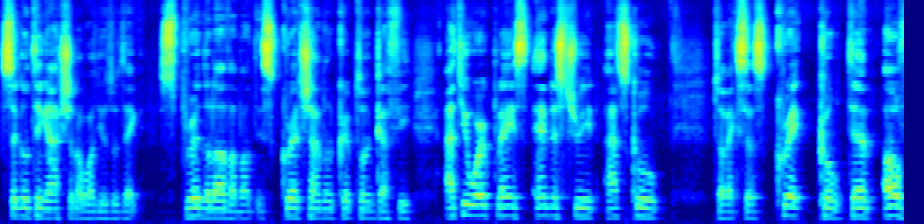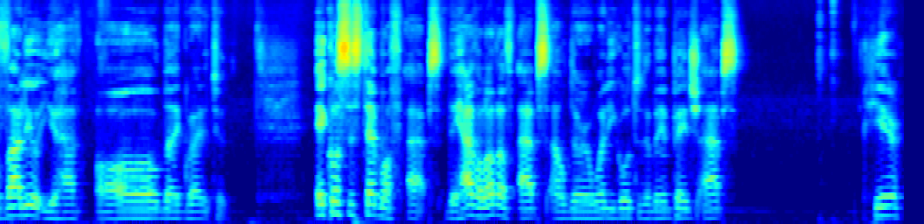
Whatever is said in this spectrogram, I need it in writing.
second thing action I want you to take, spread the love about this great channel, Crypto and Coffee, at your workplace, in the street, at school, to have access great content of value. You have all my gratitude ecosystem of apps. They have a lot of apps under when you go to the main page apps. Here,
